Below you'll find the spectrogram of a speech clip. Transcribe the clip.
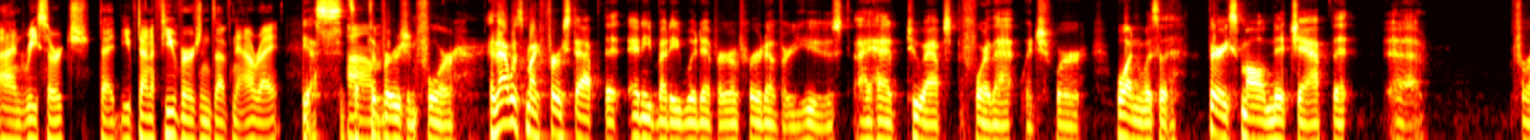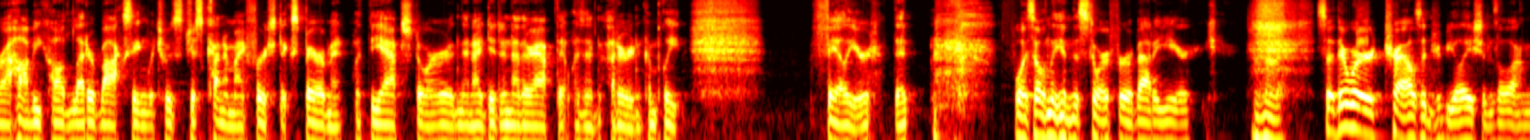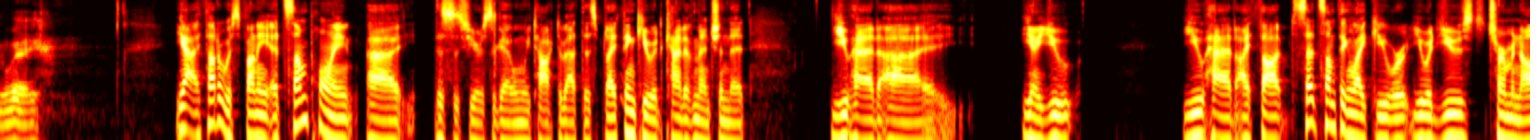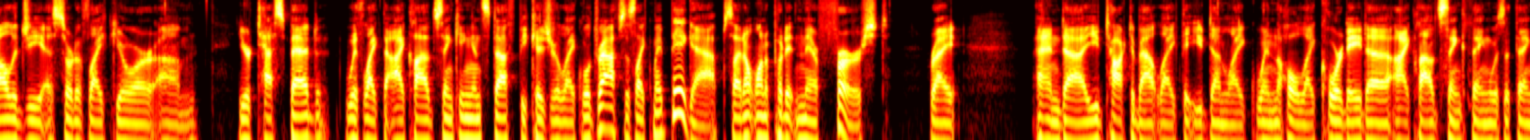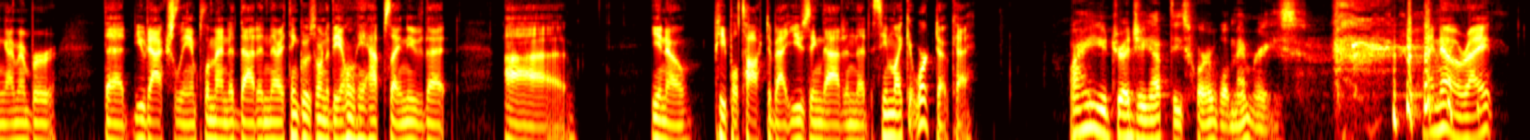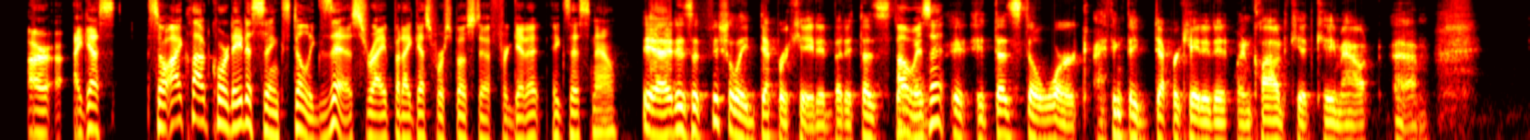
and research that you've done a few versions of now, right? Yes, it's up to version four. And that was my first app that anybody would ever have heard of or used. I had two apps before that, which were one was a very small niche app that uh, for a hobby called letterboxing, which was just kind of my first experiment with the App Store. And then I did another app that was an utter and complete failure that was only in the store for about a year. So there were trials and tribulations along the way. Yeah, I thought it was funny. At some point, uh, this is years ago when we talked about this, but I think you had kind of mentioned that you had, uh, you know, you you had, I thought, said something like you were you had used terminology as sort of like your um, your test bed with like the iCloud syncing and stuff because you're like, well, Drafts is like my big app, so I don't want to put it in there first, right? And uh, you talked about like that you'd done like when the whole like core data iCloud sync thing was a thing. I remember that you'd actually implemented that in there. I think it was one of the only apps I knew that, uh, you know, people talked about using that and that it seemed like it worked okay. Why are you dredging up these horrible memories? I know, right? Or I guess so. iCloud Core Data Sync still exists, right? But I guess we're supposed to forget it exists now. Yeah, it is officially deprecated, but it does still. Oh, is it? It, it does still work. I think they deprecated it when CloudKit came out, um,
